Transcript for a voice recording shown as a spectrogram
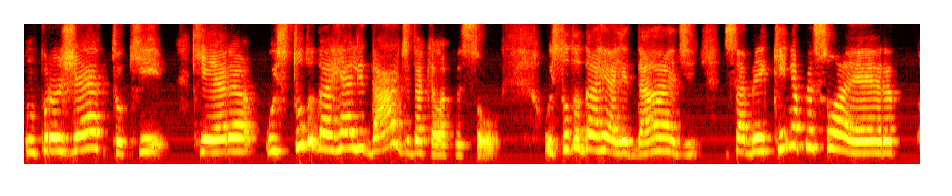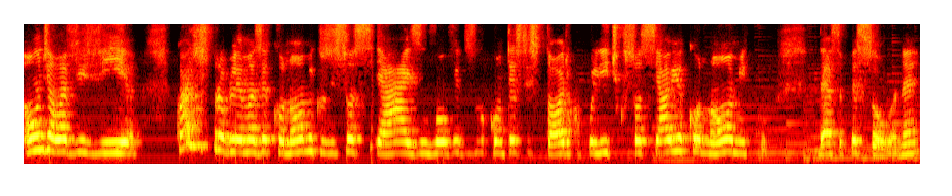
um projeto que, que era o estudo da realidade daquela pessoa, o estudo da realidade, de saber quem a pessoa era, onde ela vivia, quais os problemas econômicos e sociais envolvidos no contexto histórico, político, social e econômico dessa pessoa, né?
